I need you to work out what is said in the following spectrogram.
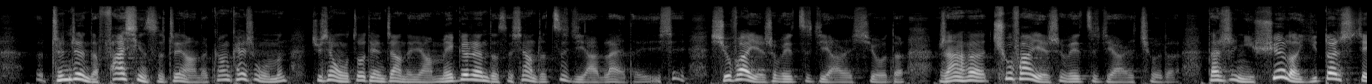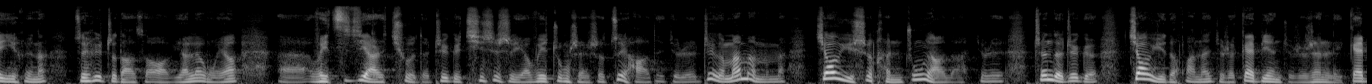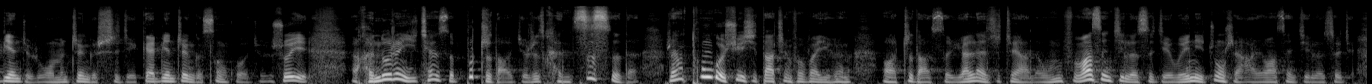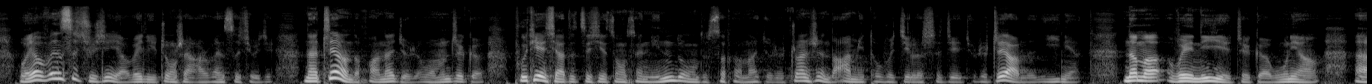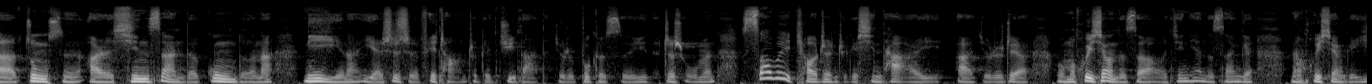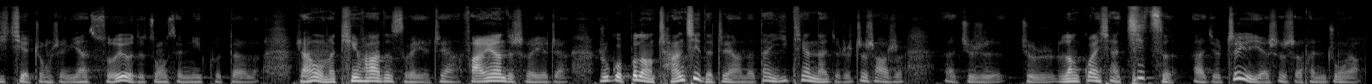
真正的发心是这样的。刚开始我们就像我昨天讲的一样，每个人都是向着自己而来的，修修法也是为自己而修的，然后求法也是为自己而求的。但是你学了一段时间以后呢，最后知道说哦，原来我要呃为自己而求的，这个其实是要为众生是最好的。就是这个慢慢慢慢，教育是很重要的。就是真的这个教育的话呢，就是改变就是人类，改变就是我们整个世界，改变整个生活，就是说。所以，很多人以前是不知道，就是很自私的。然后通过学习大乘佛法以后呢，哦，知道是原来是这样的。我们往生极乐世界，为利众生而往生极乐世界。我要闻思求行，也要为利众生而闻思求行。那这样的话，那就是我们这个普天下的这些众生临终的时候呢，就是转生到阿弥陀佛极乐世界，就是这样的意念。那么为利这个无量啊众生而行善的功德呢，利益呢，也是是非常这个巨大的。就是不可思议的，这是我们稍微调整这个心态而已啊，就是这样。我们回向的时候，今天的三个，那回向给一切众生，愿所有的众生离苦得乐。然后我们听法的时候也这样，发愿的时候也这样。如果不能长期的这样的，但一天呢，就是至少是。呃，就是就是让观想几次啊，就这个也是是很重要。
